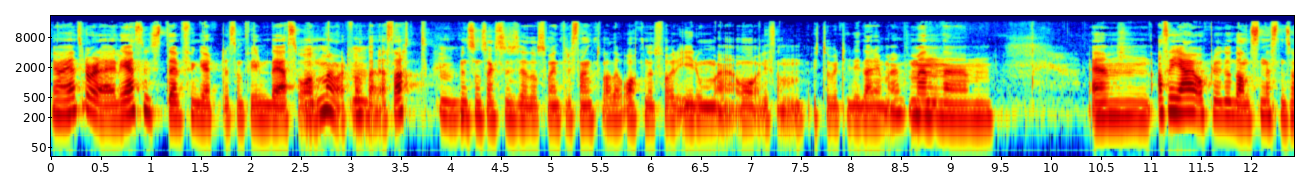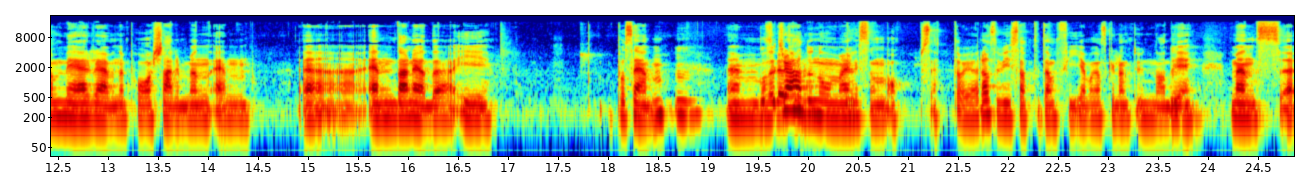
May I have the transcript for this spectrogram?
Ja, jeg tror det. Eller jeg syns det fungerte som film, det jeg så den. i hvert fall der jeg satt. Men som sagt så syns jeg det også var interessant hva det åpnet for i rommet og liksom utover til de der hjemme. Men mm. um, um, altså jeg opplevde jo dansen nesten som mer levende på skjermen enn uh, en der nede i, på scenen. Um, og det tror jeg hadde noe med liksom, oppsettet å gjøre. Altså, vi satt i et amfi, jeg var ganske langt unna de, mens uh,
